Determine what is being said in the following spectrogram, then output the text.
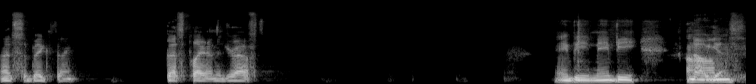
That's the big thing. Best player in the draft. Maybe, maybe. No, Um, yes,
